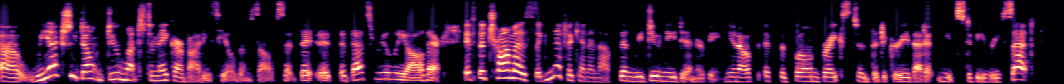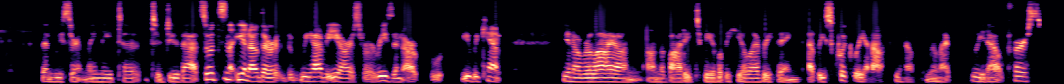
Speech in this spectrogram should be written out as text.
uh, we actually don't do much to make our bodies heal themselves. It, it, it, that's really all there. If the trauma is significant enough, then we do need to intervene. You know, if, if the bone breaks to the degree that it needs to be reset, then we certainly need to to do that. So it's not, you know, there we have ERs for a reason. Our we can't, you know, rely on on the body to be able to heal everything at least quickly enough. You know, we might bleed out first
